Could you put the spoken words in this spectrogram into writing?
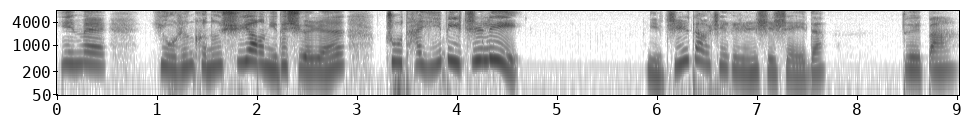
因为。有人可能需要你的雪人助他一臂之力。你知道这个人是谁的，对吧？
